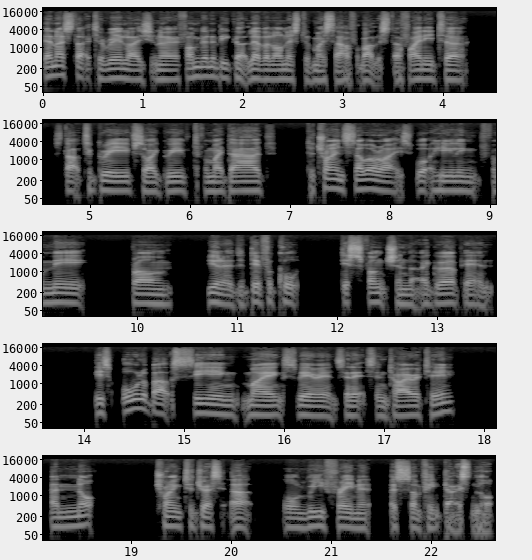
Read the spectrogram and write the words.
Then I started to realize, you know, if I'm going to be gut level honest with myself about this stuff, I need to start to grieve. So I grieved for my dad to try and summarize what healing for me from, you know, the difficult dysfunction that I grew up in is all about seeing my experience in its entirety and not trying to dress it up or reframe it as something that it's not,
